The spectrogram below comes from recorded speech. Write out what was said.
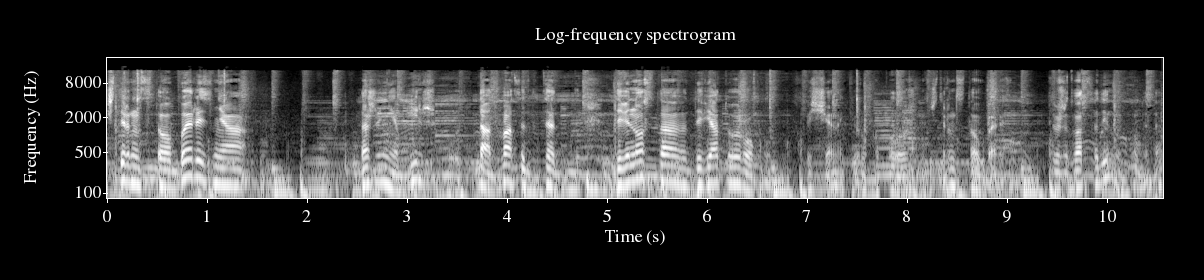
14 березня, навіть ні, більше було. Да, 20, це 99-го року священники рукоположені, 14 березня. Це вже 21 виходить, так?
